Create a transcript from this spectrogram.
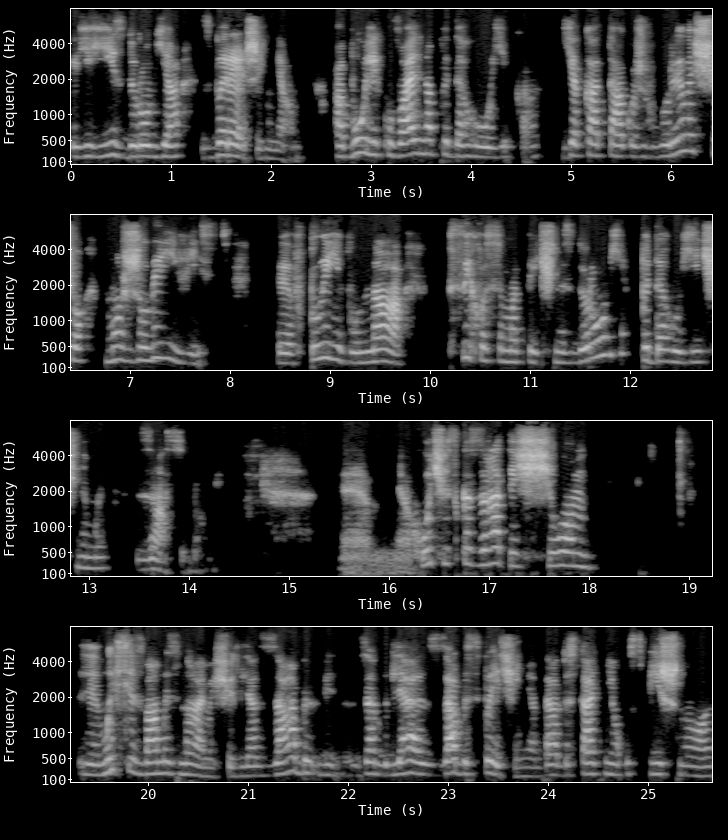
її здоров'я збереженням, або лікувальна педагогіка яка також говорила, що можливість е, впливу на психосоматичне здоров'я педагогічними засобами. Ем, Хочу сказати, що ми всі з вами знаємо, що для, для забезпечення да, достатньо успішної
